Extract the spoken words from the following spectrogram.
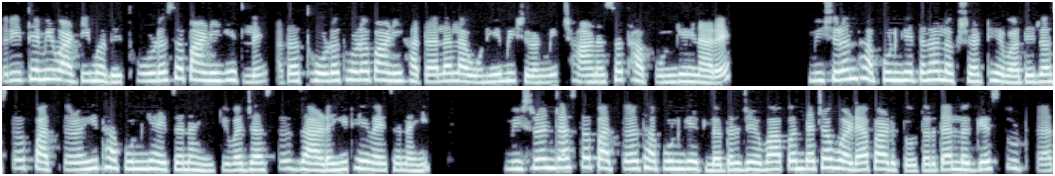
तर इथे मी वाटीमध्ये थोडंसं पाणी घेतले. आता थोडं थोडं पाणी हाताला लावून हे मिश्रण मी छान असं थापून घेणार आहे. मिश्रण थापून घेताना लक्षात ठेवा ते जास्त पातळही थापून घ्यायचं नाही किंवा जास्त जाडही ठेवायचं नाही. मिश्रण जास्त पातळ थापून घेतलं तर जेव्हा आपण त्याच्या वड्या पाडतो तर त्या लगेच तुटतात.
